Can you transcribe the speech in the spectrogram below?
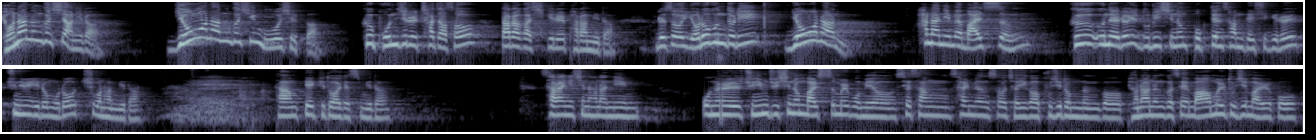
변하는 것이 아니라 영원한 것이 무엇일까? 그 본질을 찾아서 따라가시기를 바랍니다. 그래서 여러분들이 영원한 하나님의 말씀, 그 은혜를 누리시는 복된 삶 되시기를 주님의 이름으로 축원합니다. 다 함께 기도하겠습니다. 사랑이신 하나님, 오늘 주님 주시는 말씀을 보며 세상 살면서 저희가 부질없는 것, 변하는 것에 마음을 두지 말고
